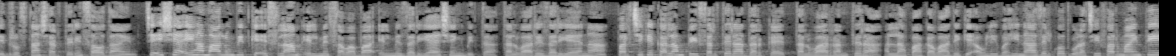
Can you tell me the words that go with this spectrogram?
چے درستان شرطرین سودائن چے اشیا ایہا معلوم بیت کہ اسلام علم ثوابا علم ذریعہ شنگ بیتا۔ تلوار ذریعہ نا۔ پرچی کے کلم پیسر تیرا درکے تلوار رن تیرا۔ اللہ پاکا وعدے کے اولی وہی نازل کو گوڑا چی فرمائن تی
